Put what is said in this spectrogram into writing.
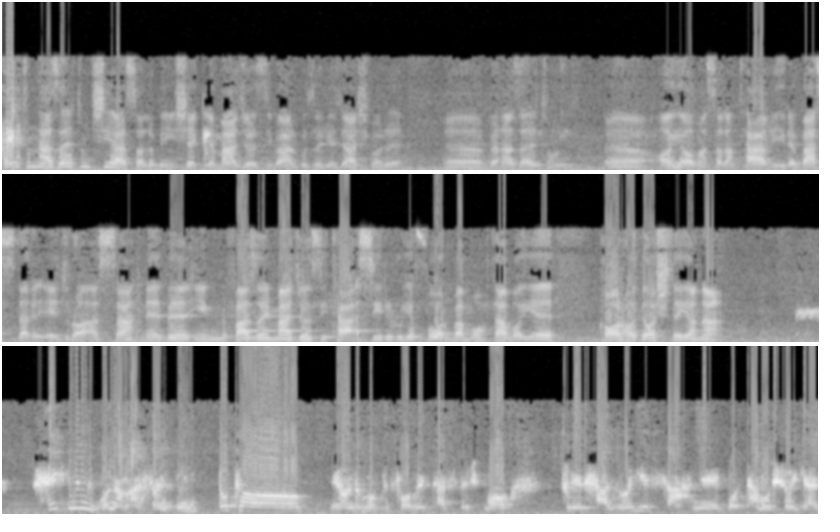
خودتون نظرتون چی هست؟ حالا به این شکل مجازی برگزاری جشنواره به نظرتون آیا مثلا تغییر بستر اجرا از صحنه به این فضای مجازی تأثیری روی فرم و محتوای کارها داشته یا نه؟ فکر نمی کنم اصلا. این دو تا ژانر متفاوت هستش. ما توی فضای صحنه با تماشاگر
